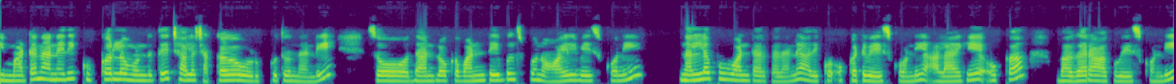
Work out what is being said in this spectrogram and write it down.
ఈ మటన్ అనేది కుక్కర్లో వండితే చాలా చక్కగా ఉడుకుతుందండి. సో దాంట్లో ఒక వన్ టేబుల్ స్పూన్ ఆయిల్ వేసుకొని నల్ల పువ్వు అంటారు కదండి అది ఒకటి వేసుకోండి. అలాగే ఒక బగారా ఆకు వేసుకోండి.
